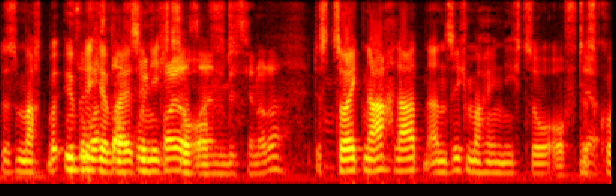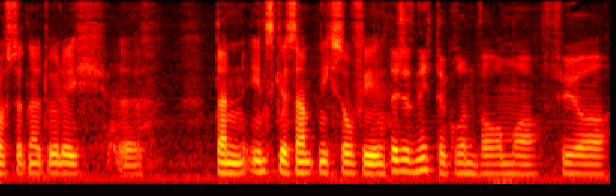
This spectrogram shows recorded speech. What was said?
Das macht man üblicherweise nicht so oft. Bisschen, das Zeug nachladen an sich mache ich nicht so oft. Das ja. kostet natürlich äh, dann insgesamt nicht so viel. Das ist nicht der Grund, warum man für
